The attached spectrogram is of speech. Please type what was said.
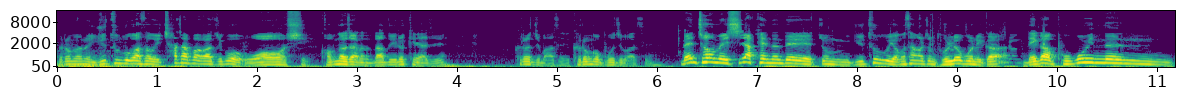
그러면은 유튜브 가서 찾아봐가지고 와씨 겁나 잘한다. 나도 이렇게 해야지. 그러지 마세요. 그런 거 보지 마세요. 맨 처음에 시작했는데 좀 유튜브 영상을 좀 돌려보니까 내가 보고 있는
